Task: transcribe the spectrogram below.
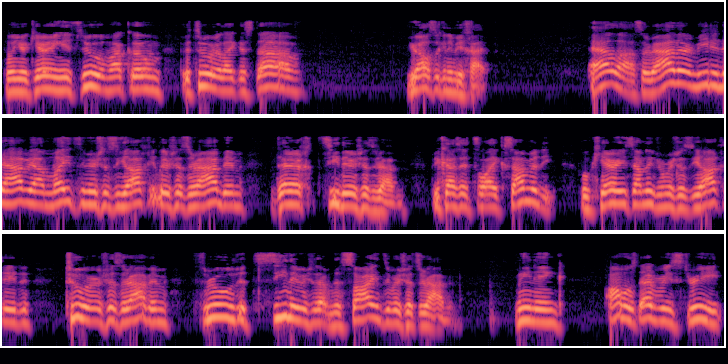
When you're carrying it through a makom betur like a stav, you're also going to be chayv. Ella, so rather meeting the havi amaitzim yishas yachid yishas rabim derech tzidir yishas because it's like somebody who carries something from Rishas Yachid to Rishas Rabim through the Rabim, the sides of Rishas Rabim. Meaning, almost every street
